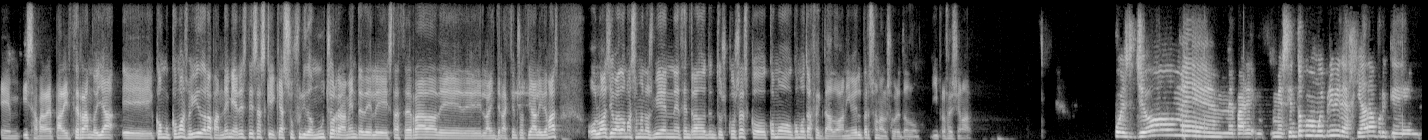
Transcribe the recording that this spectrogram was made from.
Em, Isa, para, ir cerrando ya, eh, ¿cómo, has vivido la pandemia? ¿Eres de esas que, has sufrido mucho realmente de estar cerrada, de, la interacción social y demás? ¿O lo has llevado más o menos bien eh, centrándote en tus cosas? ¿Cómo, cómo te ha afectado a nivel personal sobre todo y profesional? Pues yo me, me, siento como muy privilegiada porque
